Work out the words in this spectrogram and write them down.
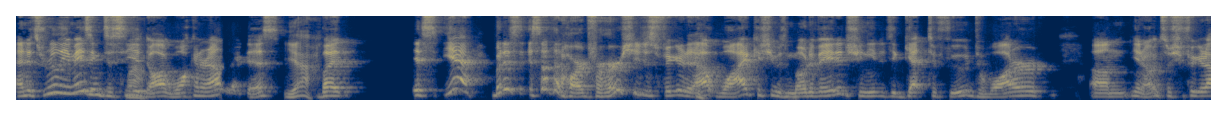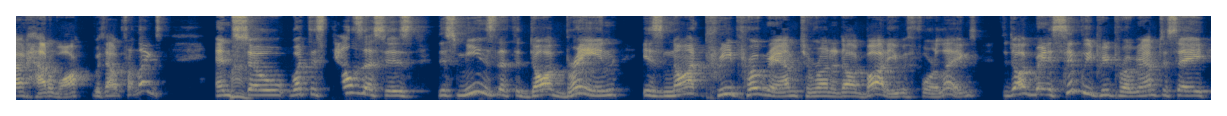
and it's really amazing to see wow. a dog walking around like this. Yeah, but it's yeah, but it's it's not that hard for her. She just figured it out. Why? Because she was motivated. She needed to get to food, to water, um, you know, and so she figured out how to walk without front legs. And wow. so, what this tells us is this means that the dog brain is not pre programmed to run a dog body with four legs. The dog brain is simply pre programmed to say,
